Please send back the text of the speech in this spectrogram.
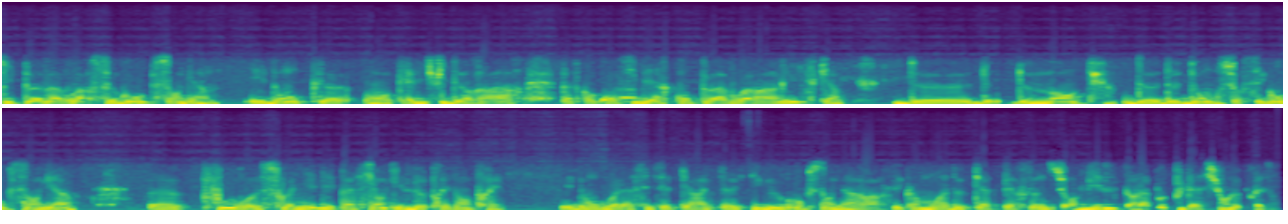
qui peuvent avoir ce groupe sanguin. Et donc, euh, on qualifie de rare parce qu'on considère qu'on peut avoir un risque de, manque de, dons sur ces groupes sanguins euh, pour soigner des patients qui le présenteraient. Et donc voilà, c'est cette caractéristique de groupe sanguin rare, c'est qu'en moins de 4 personnes sur 1000 dans la population le présentent.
